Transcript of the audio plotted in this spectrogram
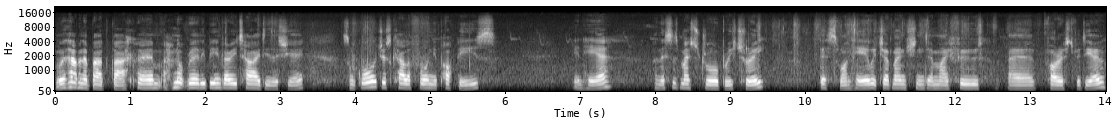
We're having a bad back. Um, I've not really been very tidy this year. Some gorgeous California poppies in here. And this is my strawberry tree. This one here, which I mentioned in my food uh, forest video.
